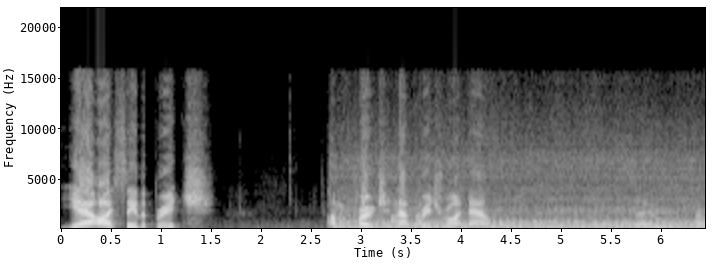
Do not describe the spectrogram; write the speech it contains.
Yeah, I see the bridge. I'm approaching that bridge right now. So. So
